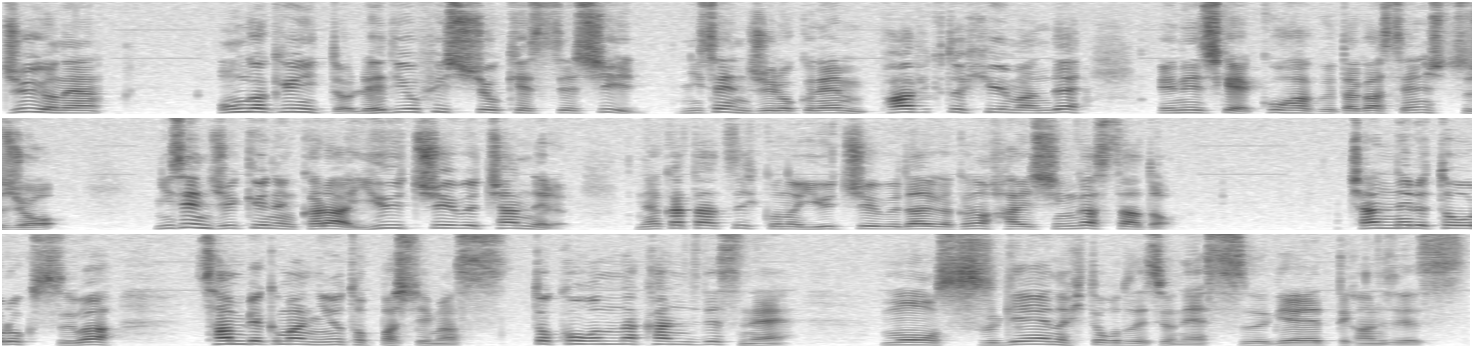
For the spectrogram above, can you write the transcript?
14年音楽ユニット RADIO FISH を結成し2016年 PERFECT HUMAN で NHK 紅白歌合戦出場。2019年から YouTube チャンネル中田敦彦の YouTube 大学の配信がスタート。チャンネル登録数は300万人を突破しています。とこんな感じですね。もうすげえの一言ですよね。すげえって感じです。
